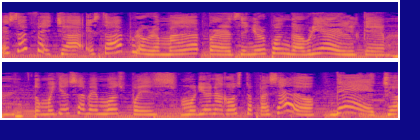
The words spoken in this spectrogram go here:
Esa fecha estaba programada para el señor Juan Gabriel, que, mm, como ya sabemos, pues murió en agosto pasado. De hecho,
